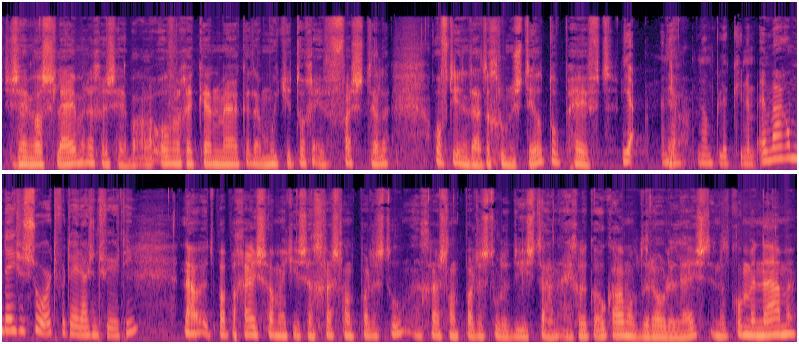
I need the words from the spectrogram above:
ze zijn wel slijmerig en ze hebben alle overige kenmerken, dan moet je toch even vaststellen of die inderdaad een groene steeltop heeft. Ja, en dan, Ja. dan pluk je hem. En waarom deze soort voor 2014? Nou, het papegaaizwammetje is een graslandpaddenstoel. En graslandpaddenstoelen die staan eigenlijk ook allemaal op de rode lijst. En dat komt met name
